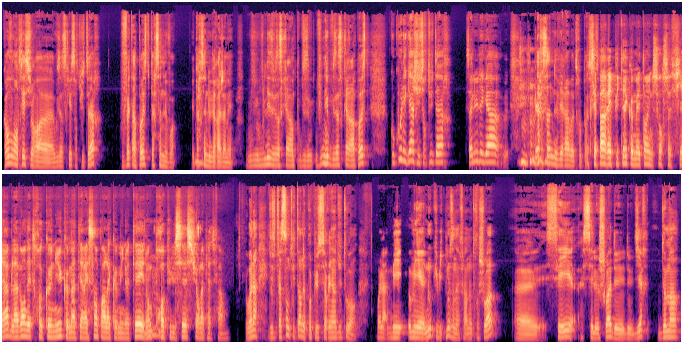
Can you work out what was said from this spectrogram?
Quand vous rentrez sur, euh, vous inscrivez sur Twitter, vous faites un post, personne ne le voit et personne ne le verra jamais. Vous, venez vous inscrire un, vous, venez vous inscrire à un post. Coucou les gars, je suis sur Twitter. Salut les gars. Personne ne verra votre post. C'est pas réputé comme étant une source fiable avant d'être reconnu comme intéressant par la communauté et donc mmh. propulsé sur la plateforme. Voilà. De toute façon, Twitter ne propulse rien du tout. Hein. Voilà. Mais, mais euh, nous, Cubic News, on a fait un autre choix. Euh, c'est c'est le choix de, de dire demain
